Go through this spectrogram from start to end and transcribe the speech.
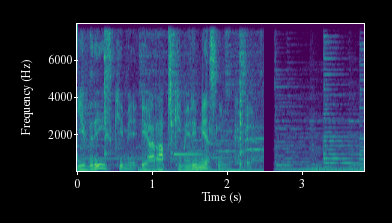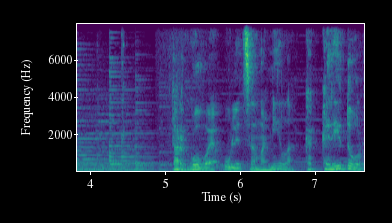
еврейскими и арабскими ремесленниками. Торговая улица Мамила как коридор,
